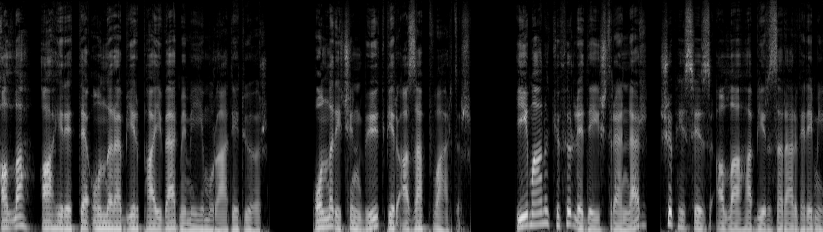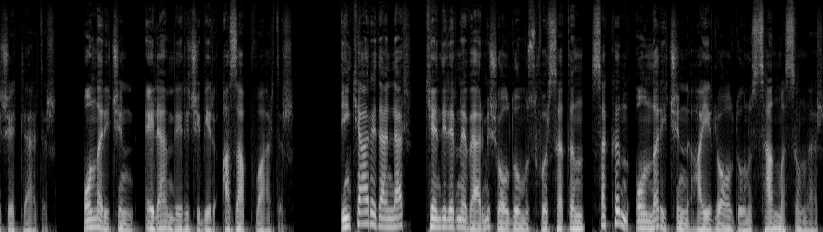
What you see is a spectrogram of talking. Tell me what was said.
Allah ahirette onlara bir pay vermemeyi murad ediyor. Onlar için büyük bir azap vardır. İmanı küfürle değiştirenler şüphesiz Allah'a bir zarar veremeyeceklerdir. Onlar için elem verici bir azap vardır. İnkar edenler, kendilerine vermiş olduğumuz fırsatın sakın onlar için hayırlı olduğunu sanmasınlar.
